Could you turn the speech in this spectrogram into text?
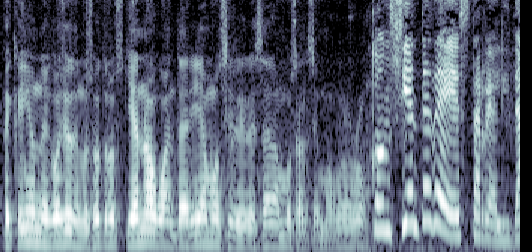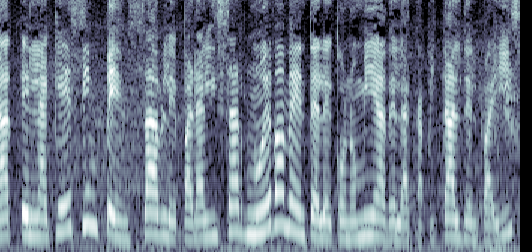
pequeños negocios de nosotros ya no aguantaríamos si regresáramos al semáforo rojo. Consciente de esta realidad en la que es impensable paralizar nuevamente la economía de la capital del país,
